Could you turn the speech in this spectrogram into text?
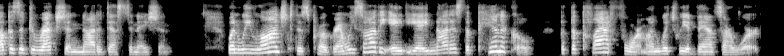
UP is a direction, not a destination. When we launched this program, we saw the ADA not as the pinnacle, but the platform on which we advance our work.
